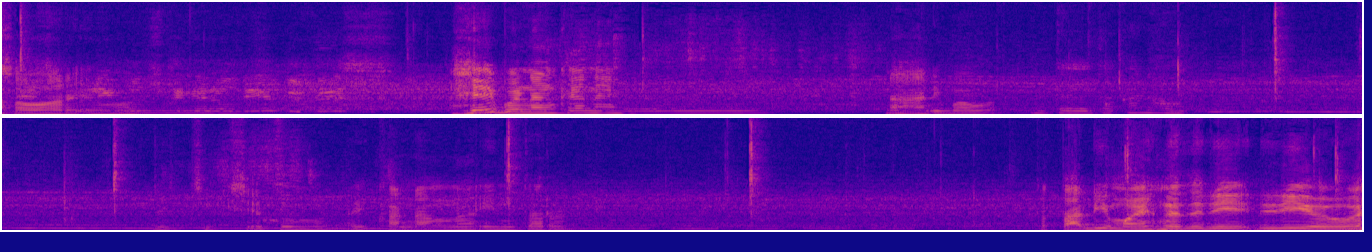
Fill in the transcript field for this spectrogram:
Sensor of this. Hei, benang kan ya. Nah, dibawa. Itu itu kan out. Dicik sih itu mah. Eh, kandangna Inter. Tadi mainnya tadi di dia we.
